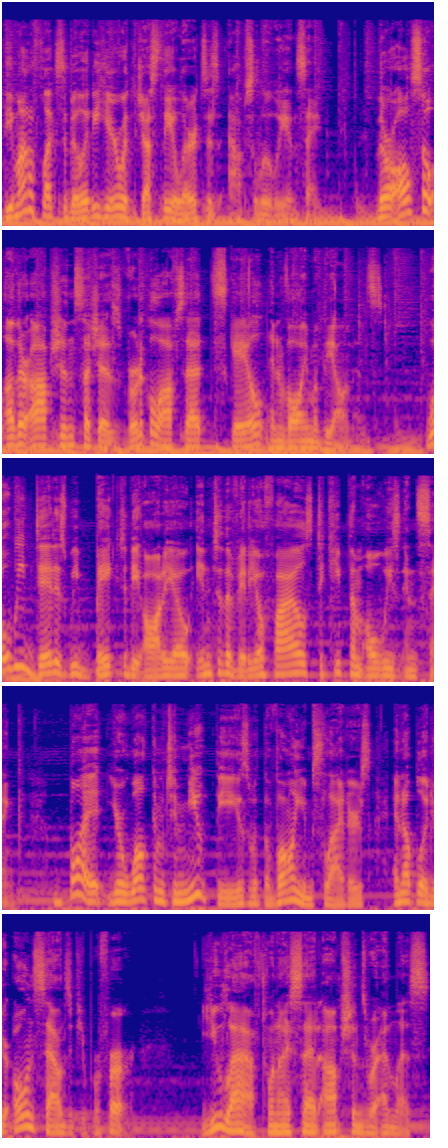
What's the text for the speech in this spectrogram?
The amount of flexibility here with just the alerts is absolutely insane. There are also other options such as vertical offset, scale, and volume of the elements. What we did is we baked the audio into the video files to keep them always in sync. But you're welcome to mute these with the volume sliders and upload your own sounds if you prefer. You laughed when I said options were endless.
